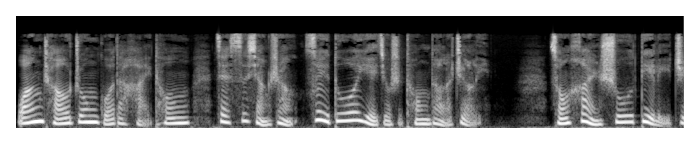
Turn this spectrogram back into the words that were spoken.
王朝中国的海通，在思想上最多也就是通到了这里。从《汉书·地理志》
